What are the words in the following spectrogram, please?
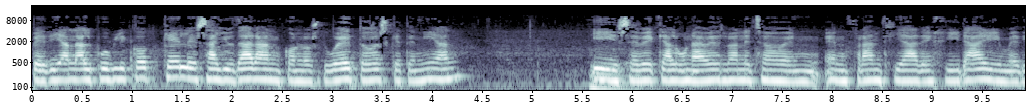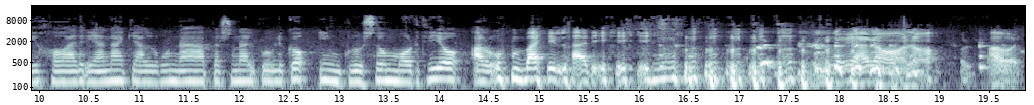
pedían al público que les ayudaran con los duetos que tenían y se ve que alguna vez lo han hecho en, en Francia de gira y me dijo Adriana que alguna persona del público incluso mordió a algún bailarín. No, no, por favor.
